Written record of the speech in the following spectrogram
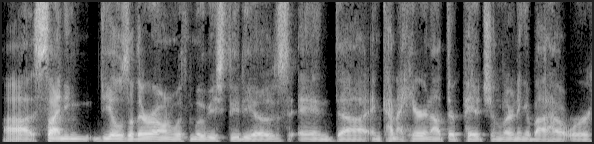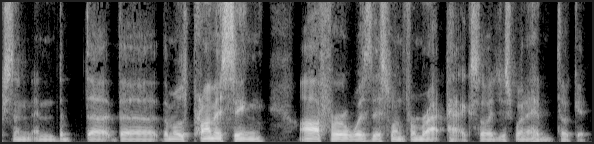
uh, signing deals of their own with movie studios and uh, and kind of hearing out their pitch and learning about how it works. And and the the the, the most promising offer was this one from RatPac, so I just went ahead and took it.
